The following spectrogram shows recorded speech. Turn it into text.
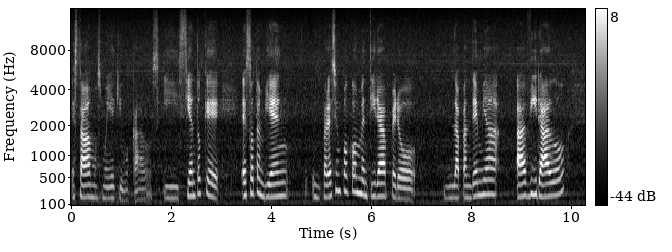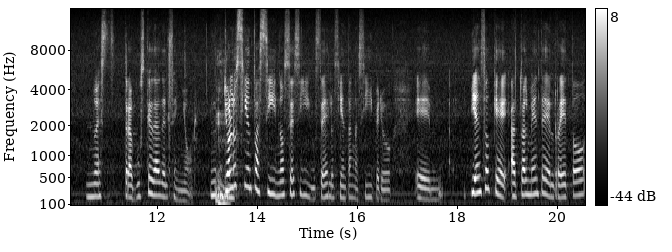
estábamos muy equivocados. Y siento que eso también parece un poco mentira, pero la pandemia ha virado nuestra búsqueda del Señor. Yo lo siento así, no sé si ustedes lo sientan así, pero em, pienso que actualmente el reto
